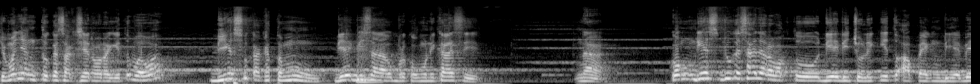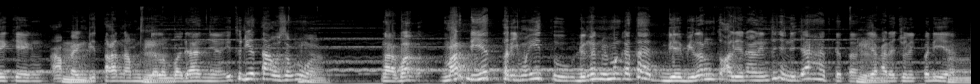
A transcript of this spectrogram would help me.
Cuman yang tuh kesaksian orang itu bahwa dia suka ketemu, dia bisa berkomunikasi. Nah, Kong dia juga sadar waktu dia diculik itu apa yang dia baking, apa yang ditanam di dalam badannya, itu dia tahu semua. Nah, bak Mar dia terima itu dengan memang kata dia bilang tuh alien-alien itu yang jahat kata, Iya. yang ada culik pada dia. Hmm.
